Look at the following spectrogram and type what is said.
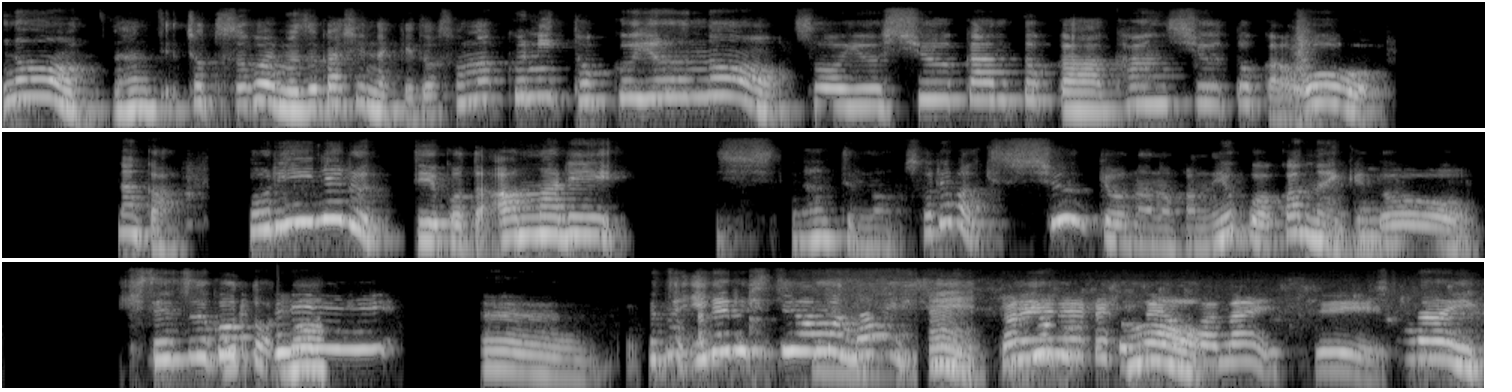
のなんてちょっとすごい難しいんだけどその国特有のそういう習慣とか慣習とかをなんか取り入れるっていうことあんまりなんていうの？それは宗教なのかな？よくわかんないけど季節ごとのうん、別に入れる必要もないし、うん、取り入れる必要がないし、ない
